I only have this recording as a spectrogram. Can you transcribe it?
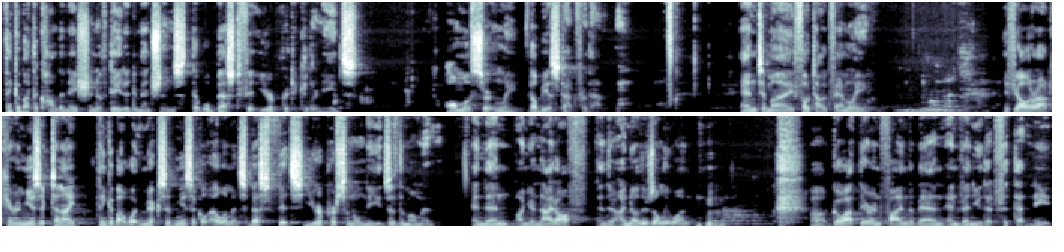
think about the combination of data dimensions that will best fit your particular needs. Almost certainly, there'll be a stat for that. And to my photog family, if y'all are out hearing music tonight, think about what mix of musical elements best fits your personal needs of the moment. And then on your night off, and there, I know there's only one, uh, go out there and find the band and venue that fit that need.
